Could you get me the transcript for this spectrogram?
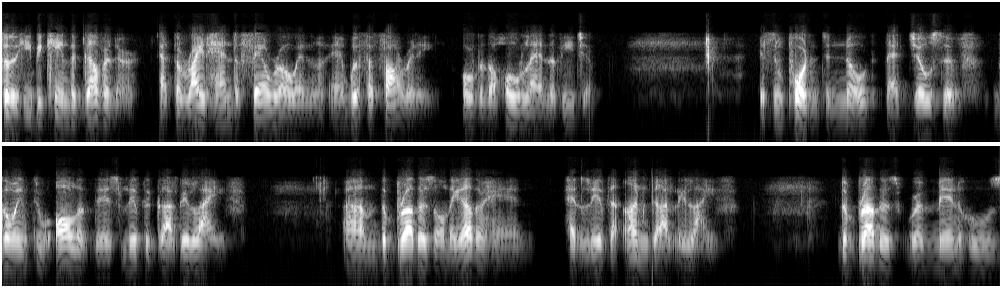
so that he became the governor at the right hand of Pharaoh and, and with authority over the whole land of Egypt. It's important to note that Joseph, going through all of this, lived a godly life. Um, the brothers, on the other hand, had lived an ungodly life. The brothers were men whose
